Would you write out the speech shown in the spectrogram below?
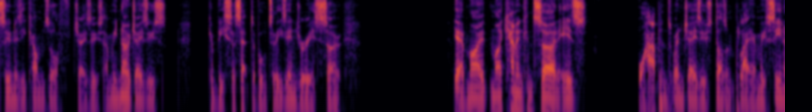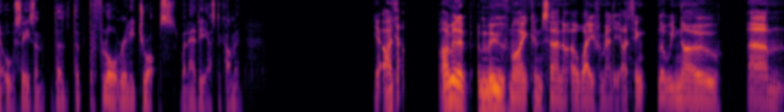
soon as he comes off Jesus. And we know Jesus can be susceptible to these injuries. So yeah, my my cannon concern is what happens when Jesus doesn't play, and we've seen it all season. The the the floor really drops when Eddie has to come in. Yeah, I think I'm going to move my concern away from Eddie. I think that we know um,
